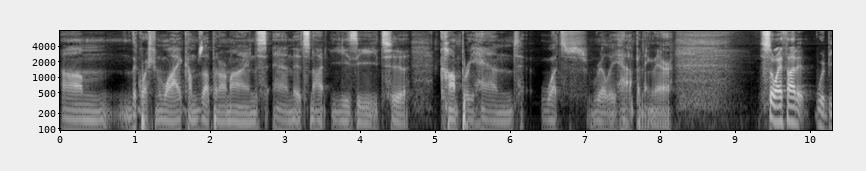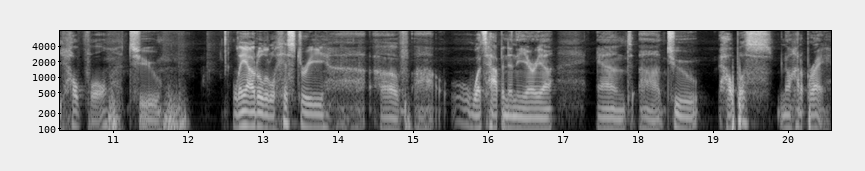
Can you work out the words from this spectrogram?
Um, the question why comes up in our minds, and it's not easy to comprehend what's really happening there. So I thought it would be helpful to lay out a little history of uh, what's happened in the area and uh, to help us know how to pray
